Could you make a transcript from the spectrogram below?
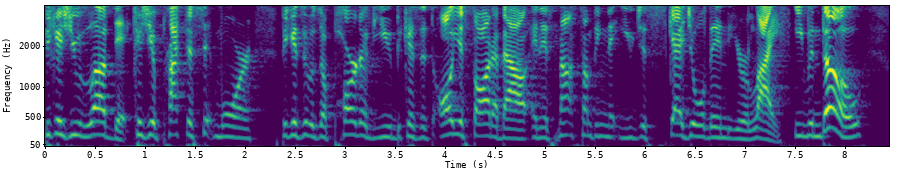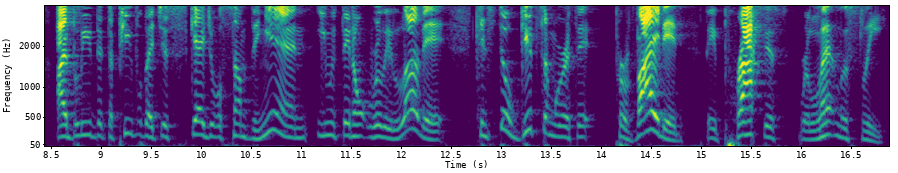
because you loved it, because you practice it more, because it was a part of you, because it's all you thought about and it's not something that you just scheduled into your life. Even though I believe that the people that just schedule something in, even if they don't really love it, can still get somewhere with it provided they practice relentlessly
